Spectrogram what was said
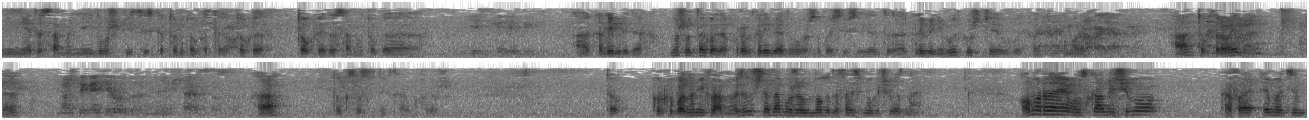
Не не это самое. Я не думаю, что птицы есть, которые только, только, только это самое, только Есть колибри. А, калибри, да? Ну, что такое, да. Кроме калибри, я думаю, что почти все. а калибри не будет кушать в комара. А? Только травоядная? Да? Может, и хотела бы, но не Нектар сосуд. А? Только сосуд нектар. Ну, хорошо. То, Куркубану не клав. Но в случае тогда мы уже много, достаточно много чего знаем. Омар Раем, он сказал, ничего, афа эм один,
